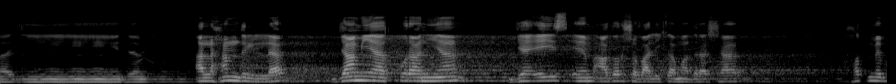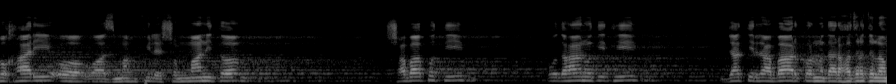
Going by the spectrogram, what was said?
مجيد الحمد لله Jamia Quraniya J H M Adarsha Balika মাদ্রাসার খতমে বুখারি ও ওয়াজ মাহফিলের সম্মানিত সভাপতি প্রধান অতিথি জাতির রাবার কর্ণধার হজরতুল্লাহ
